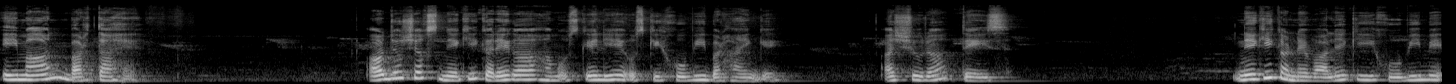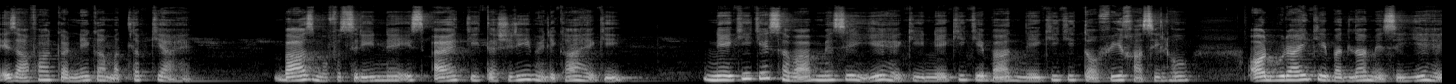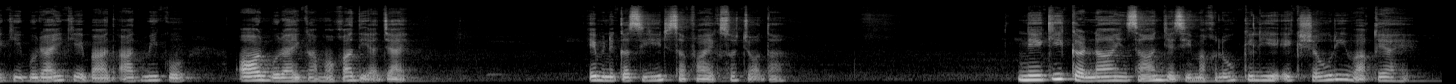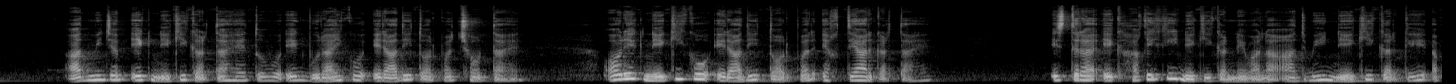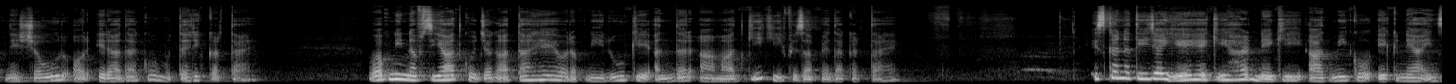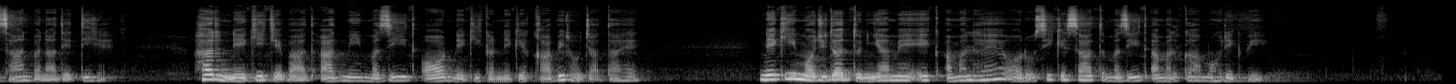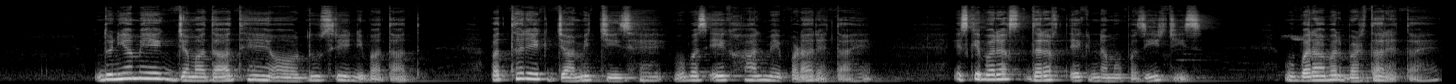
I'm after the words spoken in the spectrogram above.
ایمان بڑھتا ہے۔ اور جو شخص نیکی کرے گا، ہم اس کے لیے اس کی خوبی بڑھائیں گے۔ اشورا تیئیس۔ نیکی کرنے والے کی خوبی میں اضافہ کرنے کا مطلب کیا ہے؟ بعض مفسرین نے اس آیت کی تشریح میں لکھا ہے کہ نیکی کے ثواب میں سے یہ ہے کہ نیکی کے بعد نیکی کی توفیق حاصل ہو اور برائی کے بدلہ میں سے یہ ہے کہ برائی کے بعد آدمی کو اور برائی کا موقع دیا جائے۔ ابن کثیر، صفحہ ایک سو چودہ۔ نیکی کرنا انسان جیسی مخلوق کے لیے ایک شعوری واقعہ ہے۔ آدمی جب ایک نیکی کرتا ہے تو وہ ایک برائی کو ارادی طور پر چھوڑتا ہے اور ایک نیکی کو ارادی طور پر اختیار کرتا ہے۔ اس طرح ایک حقیقی نیکی کرنے والا آدمی نیکی کر کے اپنے شعور اور ارادہ کو متحرک کرتا ہے۔ وہ اپنی نفسیات کو جگاتا ہے اور اپنی روح کے اندر آمادگی کی فضا پیدا کرتا ہے۔ اس کا نتیجہ یہ ہے کہ ہر نیکی آدمی کو ایک نیا انسان بنا دیتی ہے۔ ہر نیکی کے بعد آدمی مزید اور نیکی کرنے کے قابل ہو جاتا ہے۔ نیکی موجودہ دنیا میں ایک عمل ہے اور اسی کے ساتھ مزید عمل کا محرک بھی۔ دنیا میں ایک جمادات ہیں اور دوسرے نباتات۔ پتھر ایک جامد چیز ہے، وہ بس ایک حال میں پڑا رہتا ہے۔ اس کے برعکس درخت ایک نمو پذیر چیز، وہ برابر بڑھتا رہتا ہے۔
